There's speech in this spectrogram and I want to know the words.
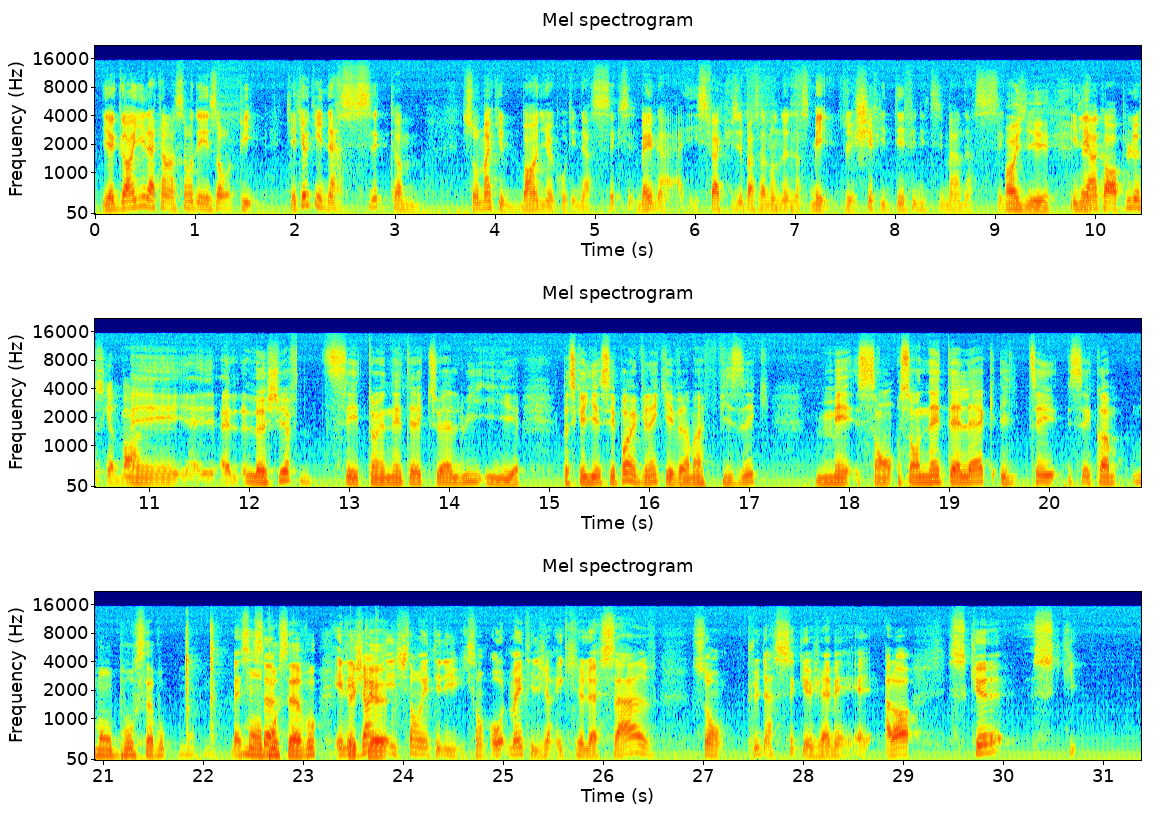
il a gagné l'attention des autres. Puis quelqu'un qui est narcissique comme. Sûrement qu'il bon, il y a un côté narcissique. Même, euh, il se fait accuser par sa blonde de narcissique. Mais le chiffre, il est définitivement narcissique. Aussi. il est- il est encore plus que Bond. Mais euh, le chiffre, c'est un intellectuel. Lui, il, parce que c'est pas un vilain qui est vraiment physique, mais son, son intellect, il- tu sais, c'est comme mon beau cerveau. Ben, mon ça. beau cerveau. Et les gens que- qui sont, qui sont hautement intelligents et qui le savent sont plus narcissiques que jamais. Alors, ce que. Ce qui,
